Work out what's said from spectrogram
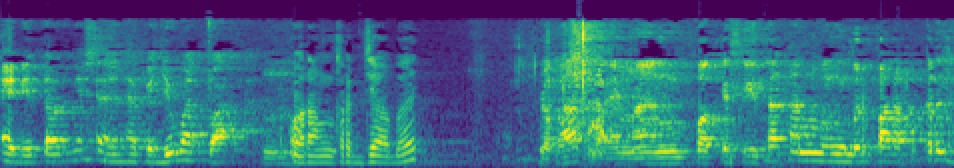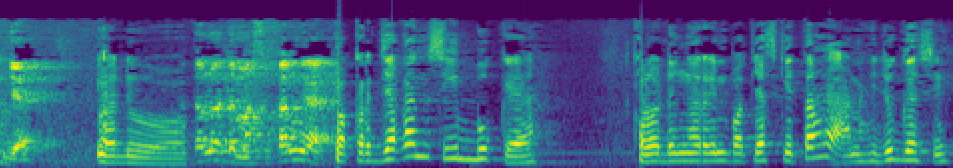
editornya Senin sampai Jumat pak. orang kerja banget. Loh apa, emang podcast kita kan menghibur para pekerja. Aduh, Atau lu ada masukan nggak? pekerja kan sibuk ya. Kalau dengerin podcast kita ya aneh juga sih.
